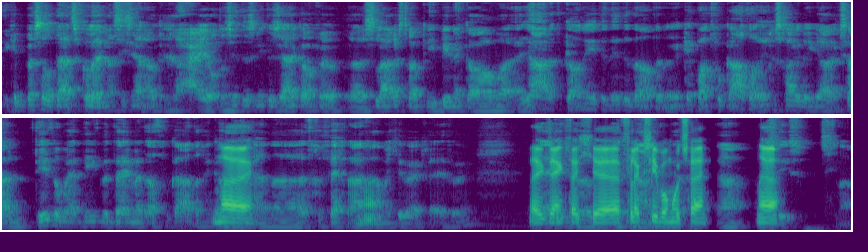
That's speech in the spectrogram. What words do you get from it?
ik heb best wel Duitse collega's die zijn ook raar, joh. Dan zitten ze niet te zeiken over uh, die binnenkomen. En ja, dat kan niet en dit en dat. En ik heb advocaat al ingeschakeld. Ja, ik zou op dit moment niet meteen met advocaten gaan komen nee. en uh, het gevecht aangaan nee. met je werkgever. Nee, ik denk Even, dat je flexibel moet zijn. Ja, precies. Nou.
